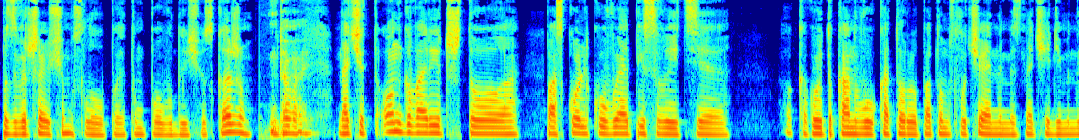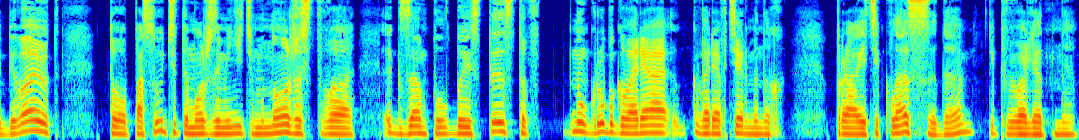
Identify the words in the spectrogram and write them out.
по завершающему слову по этому поводу еще скажем. Давай. Значит, он говорит, что поскольку вы описываете какую-то канву, которую потом случайными значениями набивают, то, по сути, ты можешь заменить множество example-based тестов, ну, грубо говоря, говоря в терминах про эти классы, да, эквивалентные,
